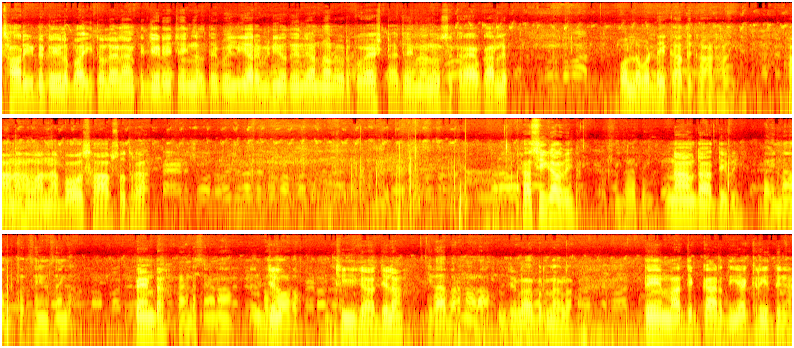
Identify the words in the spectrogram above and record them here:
ਸਾਰੀ ਡਿਟੇਲ ਬਾਈ ਤੋਂ ਲੈ ਲਾਂ ਕਿ ਜਿਹੜੇ ਚੈਨਲ ਤੇ ਪਹਿਲੀ ਵਾਰ ਵੀਡੀਓ ਦਿੰਦੇ ਉਹਨਾਂ ਨੂੰ ਰਿਕੁਐਸਟ ਆ ਚੈਨਲ ਨੂੰ ਸਬਸਕ੍ਰਾਈਬ ਕਰ ਲਿਓ। ਫੁੱਲ ਵੱਡੇ ਕੱਦ ਕਾਠ ਵਾਲੀ। ਖਾਣਾ ਹਵਾਨਾ, ਬਹੁਤ ਸਾਫ਼ ਸੁਥਰਾ। ਸਤਿ ਸ਼੍ਰੀ ਅਕਾਲ ਬਈ। ਸਤਿ ਗੱਲ ਬਈ। ਨਾਮ ਦੱਸ ਦੇ ਬਈ। ਬਾਈ ਨਾਮ ਤਰਸੇਮ ਸਿੰਘ ਪਿੰਡ? ਪਿੰਡ ਸੈਣਾ ਜ਼ਿਲ੍ਹਾ ਭਗੌੜ ਠੀਕ ਆ ਜ਼ਿਲ੍ਹਾ? ਜ਼ਿਲ੍ਹਾ ਬਰਨਾਲਾ। ਜ਼ਿਲ੍ਹਾ ਬਰਨਾਲਾ। ਤੇ ਮੱਝ ਘਰ ਦੀ ਆ ਖਰੀਦੀਆਂ?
